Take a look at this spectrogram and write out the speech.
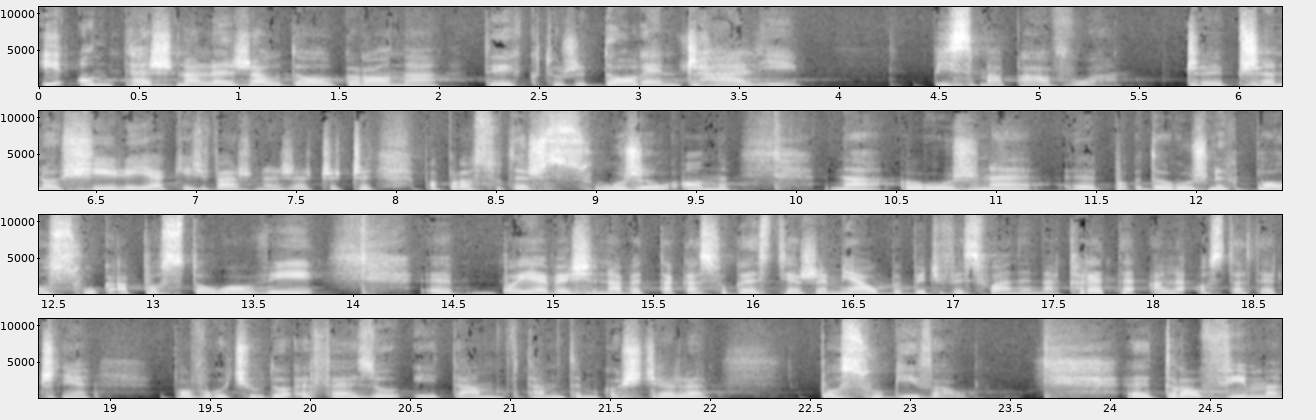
I on też należał do grona tych, którzy doręczali pisma Pawła, czy przenosili jakieś ważne rzeczy, czy po prostu też służył on na różne, y, do różnych posług apostołowi. Y, pojawia się nawet taka sugestia, że miałby być wysłany na Kretę, ale ostatecznie powrócił do Efezu i tam w tamtym kościele posługiwał. E, Trofim,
